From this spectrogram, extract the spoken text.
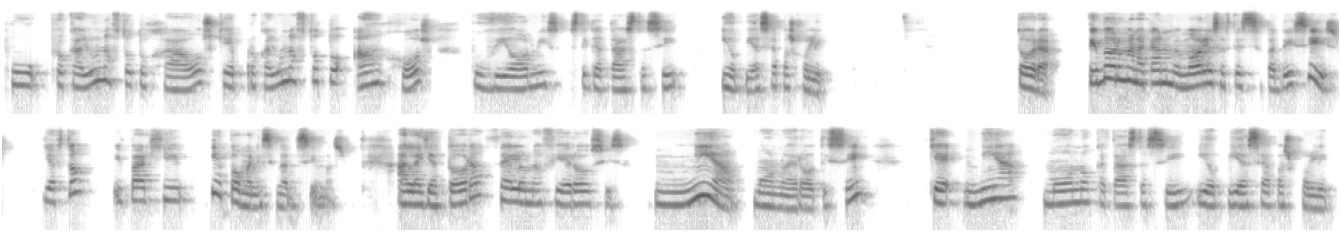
που προκαλούν αυτό το χάος και προκαλούν αυτό το άγχος που βιώνεις στην κατάσταση η οποία σε απασχολεί. Τώρα, τι μπορούμε να κάνουμε με όλες αυτές τις απαντήσεις; Γι' αυτό υπάρχει η επόμενη συνάντησή μας. Αλλά για τώρα θέλω να αφιερώσεις μία μόνο ερώτηση και μία μόνο κατάσταση η οποία σε απασχολεί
